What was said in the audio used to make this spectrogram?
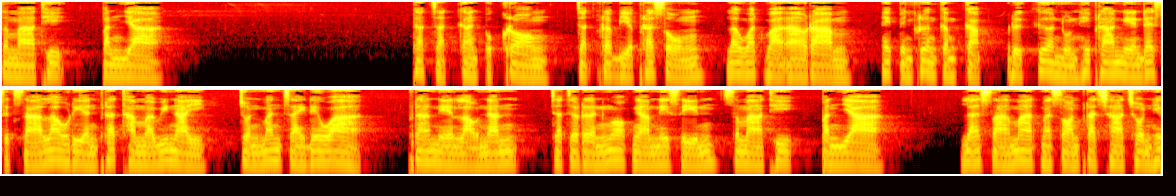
สมาธิ ปัญญา ถ้าจัดการปกครองจัดระเบียบพระสงฆ์และวัดวาอารามให้เป็นเครื่องกำกับ หรือเกื้อหนุนให้พระเนนได้ศึกษาเล่าเรียนพระธรรมวินัย จนมั่นใจได้ว่า พระเนนเหล่านั้นจะเจริญงอกงามในศีล สมาธิ ปัญญา และสามารถมาสอนประชาชนให้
